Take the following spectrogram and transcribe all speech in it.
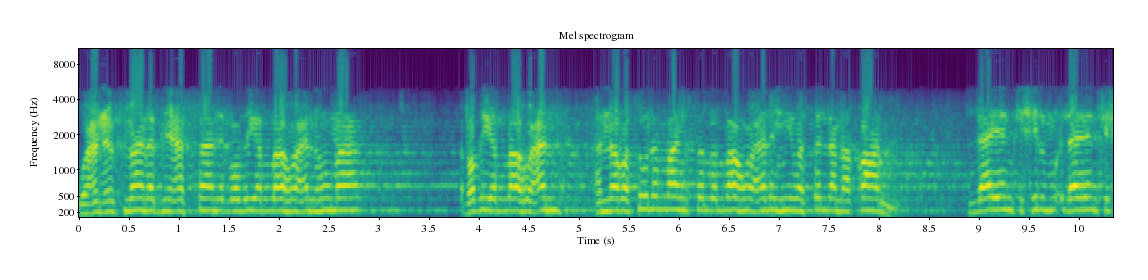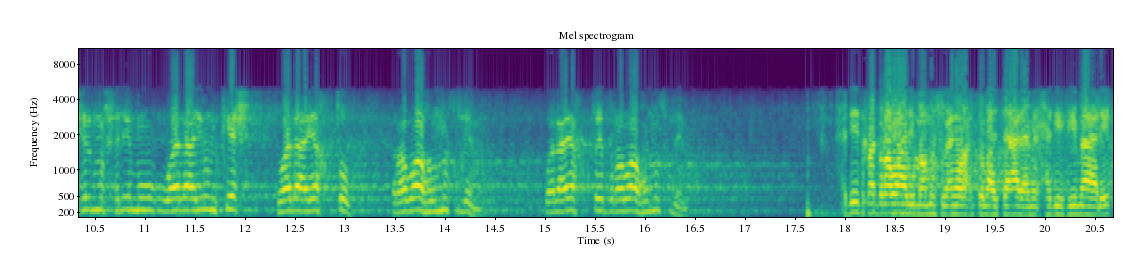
وعن عثمان بن عفان رضي الله عنهما رضي الله عنه أن رسول الله صلى الله عليه وسلم قال لا ينكح لا ينكح المحرم ولا ينكح ولا يخطب. رواه مسلم. ولا يخطب رواه مسلم. حديث قد رواه الإمام مسلم عليه رحمة الله تعالى من حديث مالك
